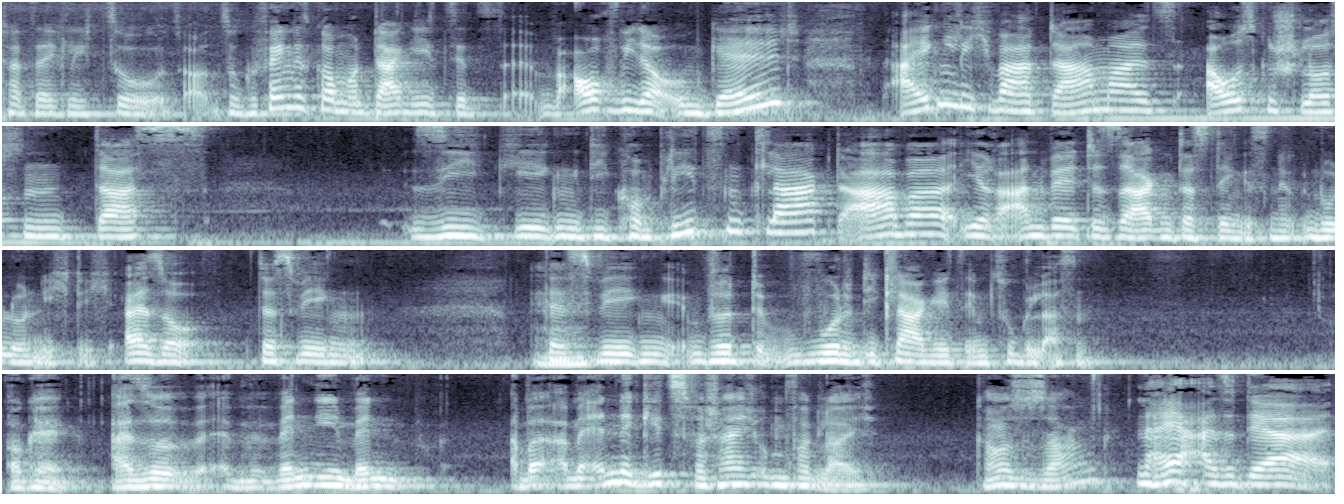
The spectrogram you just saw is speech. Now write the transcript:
tatsächlich zu, zu Gefängnis kommen. Und da geht es jetzt auch wieder um Geld. Eigentlich war damals ausgeschlossen, dass sie gegen die Komplizen klagt, aber ihre Anwälte sagen, das Ding ist null und nichtig. Also deswegen, deswegen wird, wurde die Klage jetzt eben zugelassen. Okay, also wenn die, wenn, aber am Ende geht es wahrscheinlich um einen Vergleich. Kann man so sagen? Naja, also der,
